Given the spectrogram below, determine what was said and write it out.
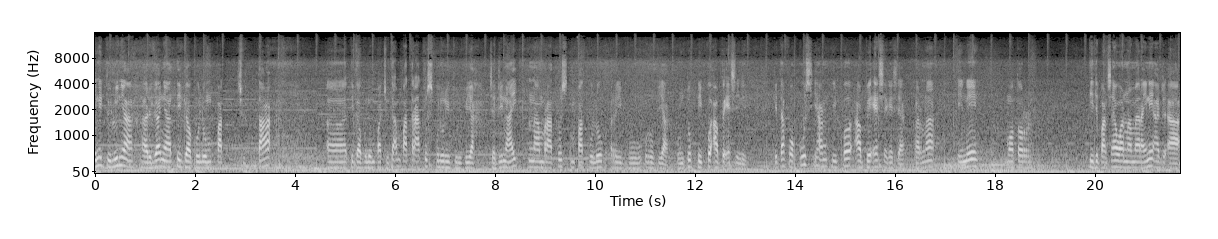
ini dulunya harganya 34 juta eh, 34 juta 410 ribu rupiah. Jadi naik 640 ribu rupiah untuk tipe ABS ini. Kita fokus yang tipe ABS ya guys ya. Karena ini motor di depan saya warna merah ini ada uh,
